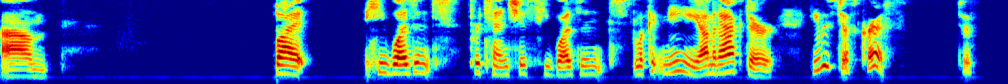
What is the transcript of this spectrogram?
um, but he wasn't pretentious. He wasn't, look at me, I'm an actor. He was just Chris. Just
